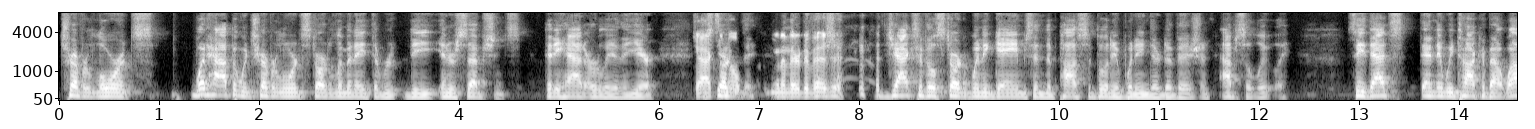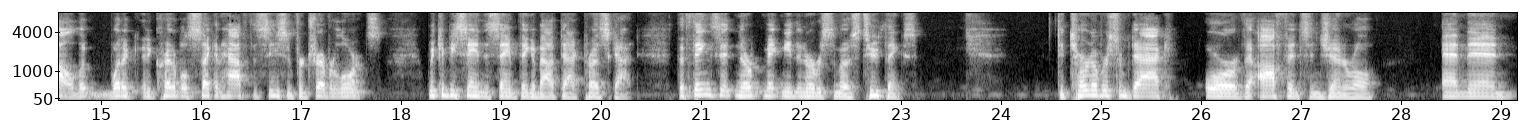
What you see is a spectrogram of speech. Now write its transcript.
Trevor Lawrence. What happened when Trevor Lawrence started eliminate the the interceptions that he had earlier in the year? Jacksonville started, winning their division. Jacksonville started winning games and the possibility of winning their division. Absolutely. See, that's and then we talk about wow, look what an incredible second half of the season for Trevor Lawrence. We could be saying the same thing about Dak Prescott. The things that ner- make me the nervous the most, two things: the turnovers from Dak or the offense in general, and then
